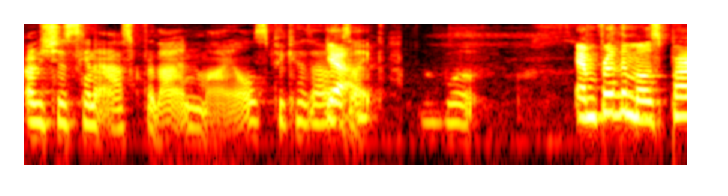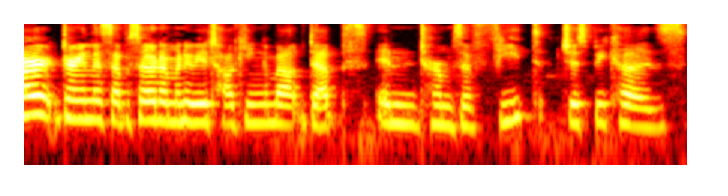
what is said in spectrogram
I was just gonna ask for that in miles because I was like, whoa. And for the most part, during this episode, I'm going to be talking about depth in terms of feet, just because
